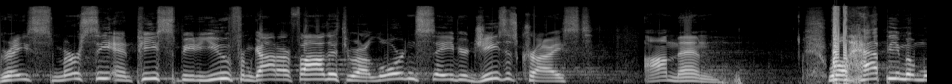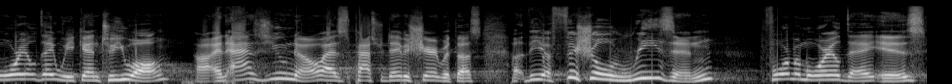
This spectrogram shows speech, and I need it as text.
Grace, mercy, and peace be to you from God our Father through our Lord and Savior Jesus Christ. Amen. Well, happy Memorial Day weekend to you all. Uh, and as you know, as Pastor Davis shared with us, uh, the official reason for Memorial Day is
